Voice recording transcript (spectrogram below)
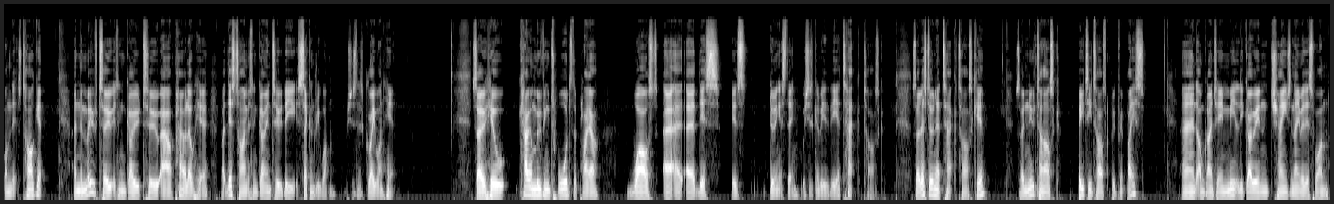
on its target. And the move to is going to go to our parallel here, but this time it's going to go into the secondary one, which is this grey one here. So he'll carry on moving towards the player whilst uh, uh, uh, this is doing its thing, which is going to be the attack task. So let's do an attack task here. So new task, BT task blueprint base. And I'm going to immediately go in, change the name of this one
